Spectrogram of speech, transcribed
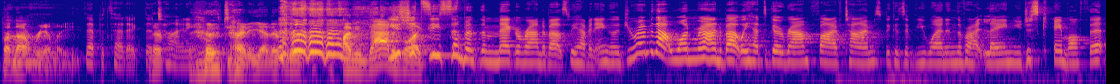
but not really. They're pathetic. They're, They're tiny. They're tiny. Yeah, they're, they're- I mean, that You should like see some of the mega roundabouts we have in England. Do you remember that one roundabout we had to go round five times because if you weren't in the right lane, you just came off it.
